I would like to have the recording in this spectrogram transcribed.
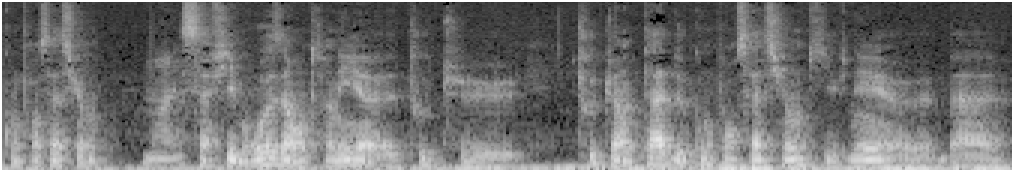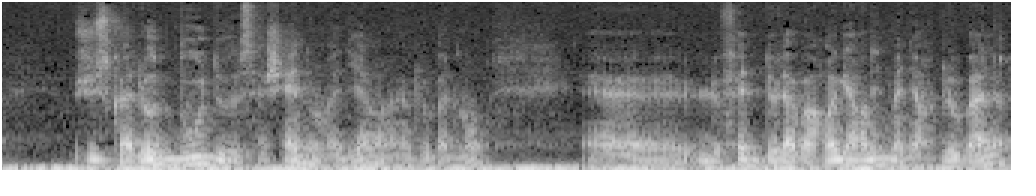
Compensation. Ouais. Sa fibrose a entraîné euh, tout, euh, tout un tas de compensations qui venaient bah, jusqu'à l'autre bout de sa chaîne, on va dire, globalement. Le fait de l'avoir regardé de manière globale,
